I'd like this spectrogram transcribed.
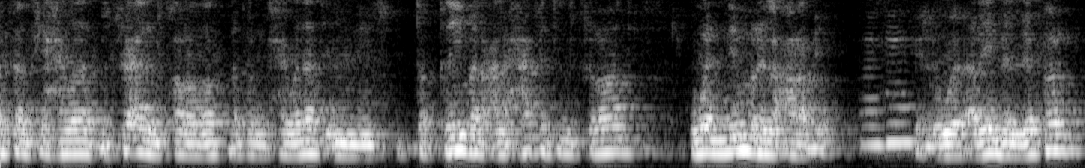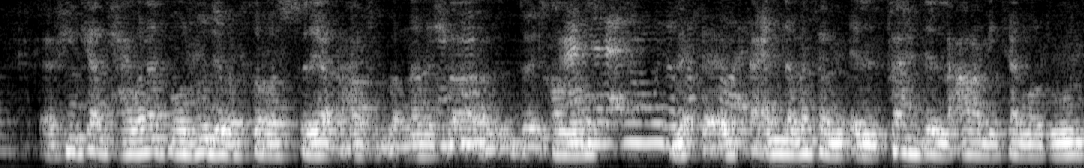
مثلا في حيوانات بالفعل انقرضت مثلا الحيوانات اللي تقريبا على حافة الانقراض هو النمر العربي اللي هو ال Arabian leopard في كانت حيوانات موجودة؟ بذكرها بس سريع عارف البرنامج بده يخلص. عندنا مثلا الفهد العربي كان موجود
